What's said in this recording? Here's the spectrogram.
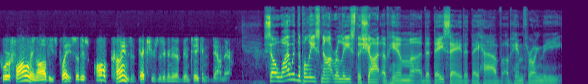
who are following all these plays. So there's all kinds of pictures that are going to have been taken down there. So why would the police not release the shot of him uh, that they say that they have of him throwing the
